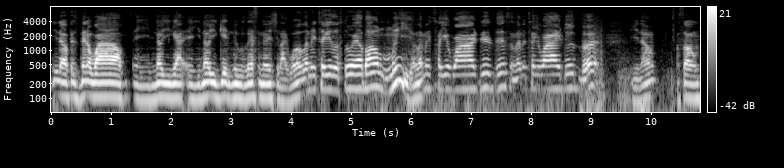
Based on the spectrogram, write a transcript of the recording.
you know, if it's been a while and you know you got and you know you get new listeners, you're like, well, let me tell you the story about me, and let me tell you why I did this, and let me tell you why I did that, you know. So,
